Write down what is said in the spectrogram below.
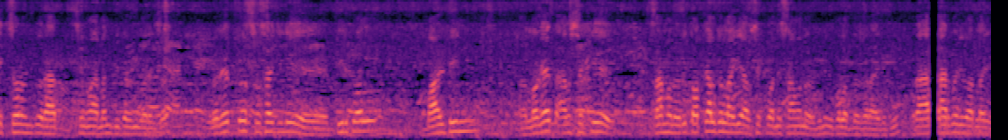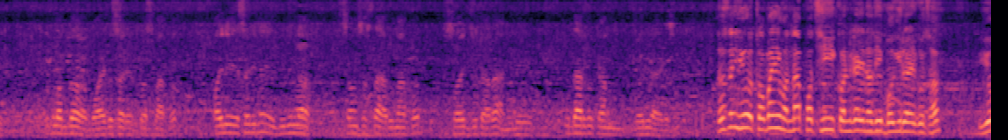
एक चरणको राहत चाहिँ उहाँहरूलाई पनि वितरण गरेको छ र रेड क्रस सोसाइटीले तिर्पल बाल्टिन लगायत आवश्यकीय सामानहरू तत्कालको लागि आवश्यक पर्ने सामानहरू पनि उपलब्ध गराएको थियो र चार परिवारलाई उपलब्ध भएको छ रेड क्रस मार्फत। अहिले यसरी नै विभिन्न सङ्घ संस्थाहरू मार्फत सहयोग जुटाएर हामीले उद्धारको काम गरिरहेको छौँ। जस्तै यो तपाईँभन्दा पछि कन्काई नदी बगिरहेको छ। यो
